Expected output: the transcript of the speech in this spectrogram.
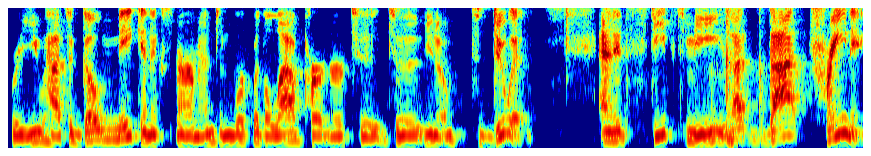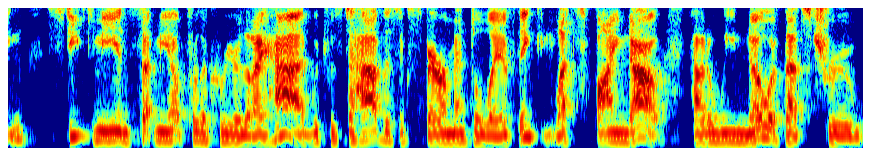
where you had to go make an experiment and work with a lab partner to, to you know, to do it and it steeped me that that training steeped me and set me up for the career that i had which was to have this experimental way of thinking let's find out how do we know if that's true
